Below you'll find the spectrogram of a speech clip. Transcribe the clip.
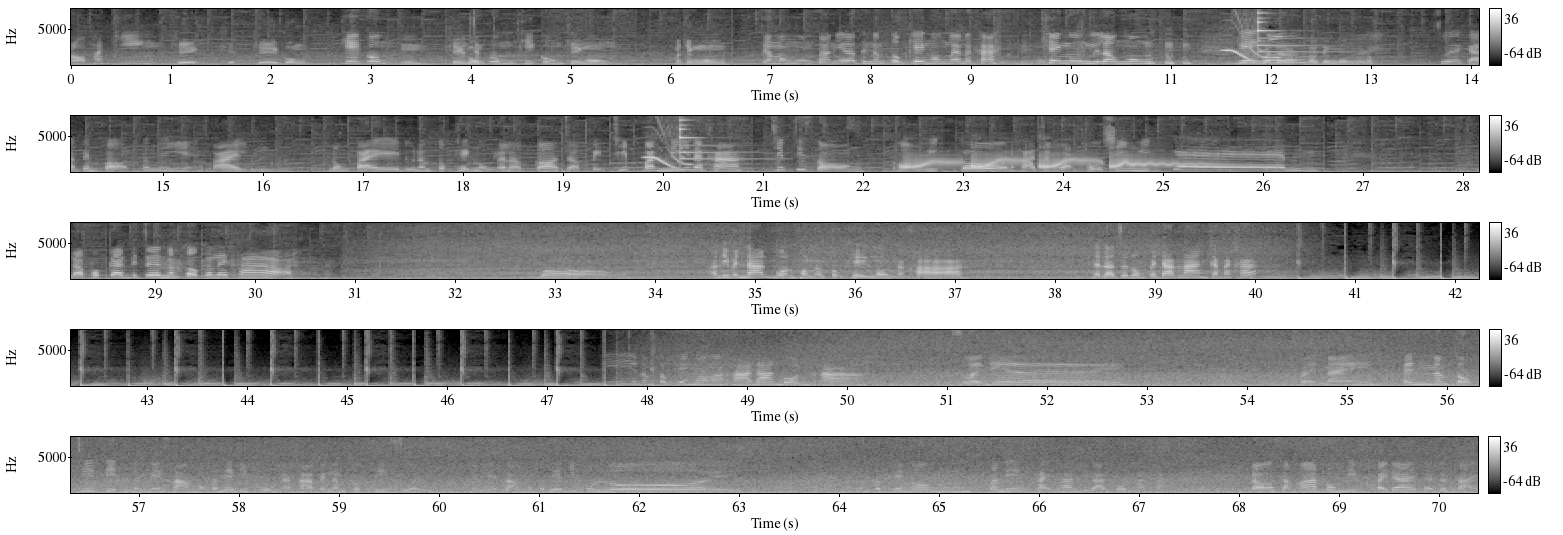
เคงงโปรพักกิ้ง เคเคเคกงเคกงอืมเคมันกจะงกงเคกงเคงง มันจะงง จะงงงๆตอนนี้เราถึงน้ำตกเคงงแล้วนะคะ เคงงหรือเรางง เคเรางก็งจะเราจะงงนะครับสูดอากาศเต็มปอดตรงนี้ไป ลงไปดูน้ำตกเคงงแล้วเราก็จะปิดทริปวันนี้นะคะทริปที่ 2 ของนิโก้นะคะ จังหวัดโทชิมิเกน แล้วพบกันไปเจอน้ำตกกันเลยค่ะ ว้าว อันนี้เป็นด้านบนของน้ำตกเคงงนะคะ เดี๋ยวเราจะลงไปด้านล่างกันนะคะนี่อยู่น้ำตกเคงงนะคะ ด้านบนค่ะ สวยไหมเอ่ย สวยไหม เป็นน้ำตกที่ติดหนึ่งในสามของประเทศญี่ปุ่นนะคะ เป็นน้ำตกที่สวยหนึ่งในสามของประเทศญี่ปุ่นเลยน้ำตกเคงงตอนนี้ถ่ายท่าอยู่ด้านบนนะคะ เราสามารถลงลิฟต์ไปได้แต่จะจ่าย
